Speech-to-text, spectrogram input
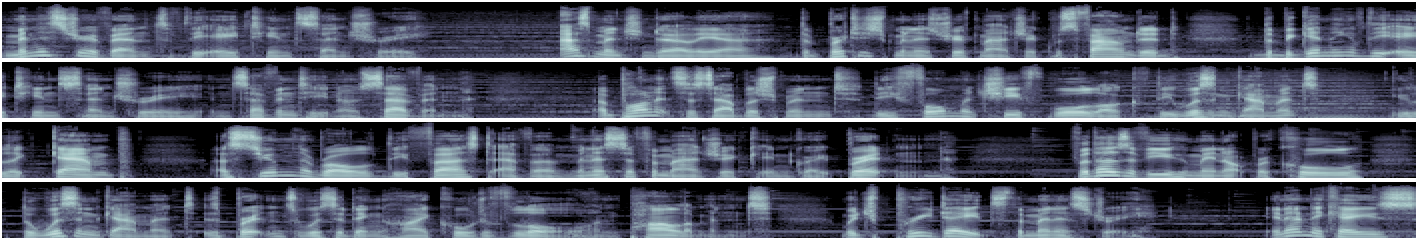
Ministry events of the 18th century. As mentioned earlier, the British Ministry of Magic was founded at the beginning of the 18th century in 1707. Upon its establishment, the former chief warlock of the Wizengamot, Ulick Gamp, assumed the role of the first ever Minister for Magic in Great Britain. For those of you who may not recall, the Wizengamot is Britain's wizarding High Court of Law and Parliament, which predates the ministry. In any case,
